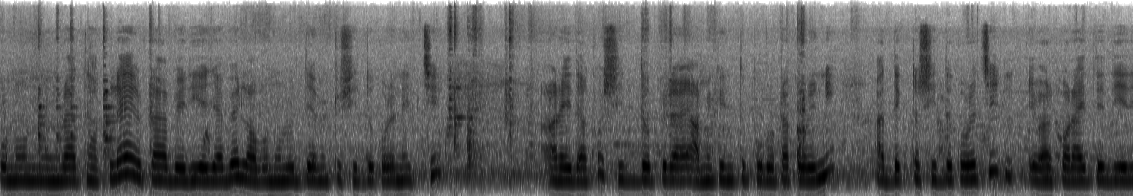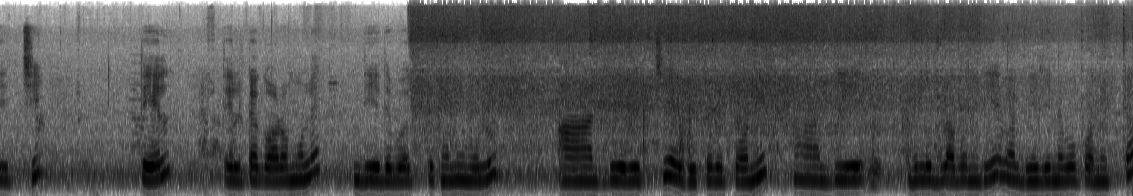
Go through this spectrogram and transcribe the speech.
কোনো নোংরা থাকলে ওটা বেরিয়ে যাবে। লবণ, হলুদ দিয়ে আমি একটু সিদ্ধ করে নিচ্ছি। আর এই দেখো, সিদ্ধ প্রায় আমি কিন্তু পুরোটা করিনি, অর্ধেকটা সিদ্ধ করেছি। এবার কড়াইতে দিয়ে দিচ্ছি তেল। তেলটা গরম হলে দিয়ে দেবো একটুখানি হলুদ, আর দিয়ে দিচ্ছি এর ভিতরে পনির। আর দিয়ে হলুদ লবণ দিয়ে এবার ভেজে নেব পনিরটা।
